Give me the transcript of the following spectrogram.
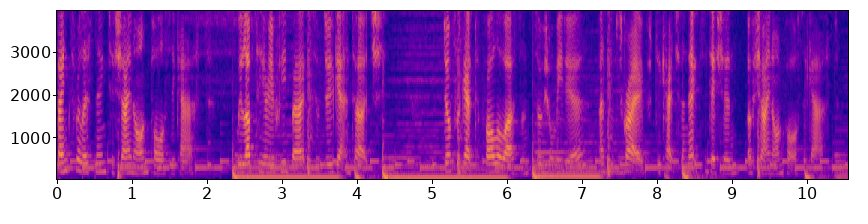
Thanks for listening to Shine On Policycast. We love to hear your feedback, so do get in touch. Don't forget to follow us on social media and subscribe to catch the next edition of Shine On Policycast.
